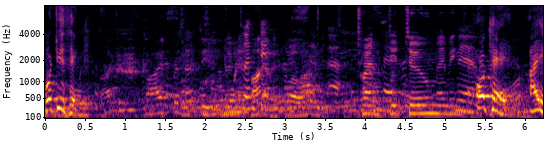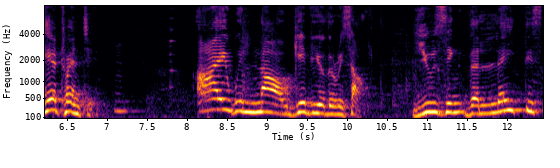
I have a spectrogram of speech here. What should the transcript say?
What do you think? 22 maybe? Okay, I hear 20. I will now give you the result using the latest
